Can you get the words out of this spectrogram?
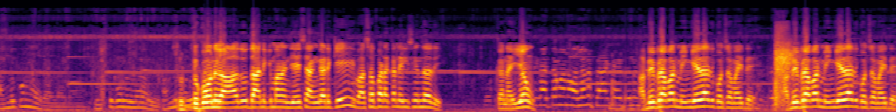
అందుకున్నారు చుట్టుకోను కాదు దానికి మనం చేసే అంగడికి వసపడక లేచింది అది. కానీ అయ్యం అభిప్రాయం మింగేది అది కొంచెం అయితే. అభిప్రాయం మింగేది అది కొంచెం అయితే.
